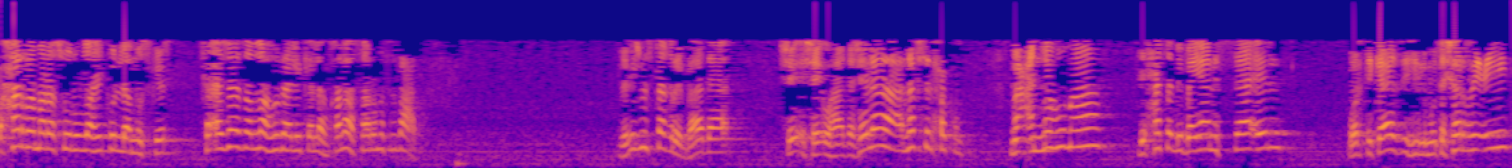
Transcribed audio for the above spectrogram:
وحرم رسول الله كل مسكر فأجاز الله ذلك له. خلاص صاروا مثل بعض. ليش مستغرب؟ هذا شيء شيء وهذا شيء. لا نفس الحكم. مع أنهما بحسب بيان السائل وارتكازه المتشرعي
